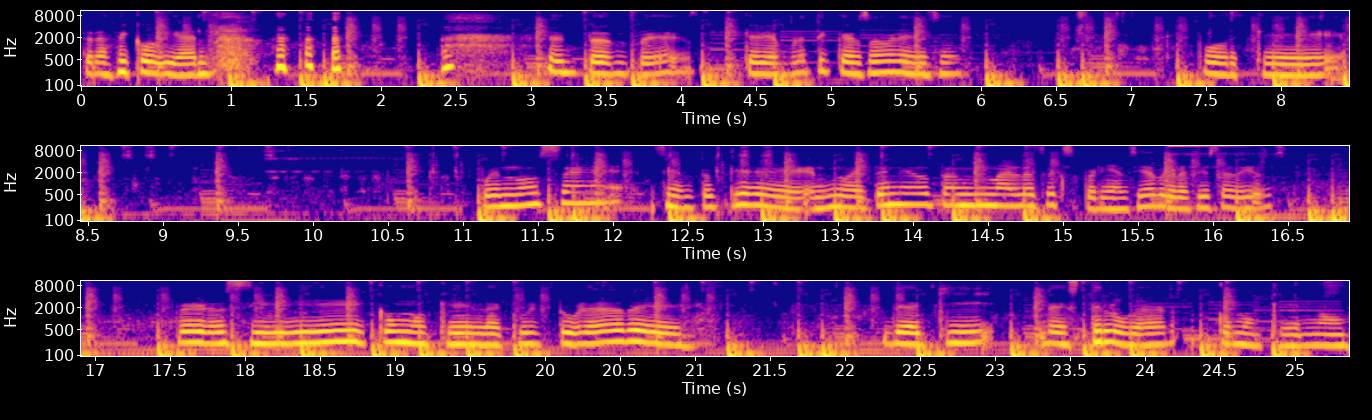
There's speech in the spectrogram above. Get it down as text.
tráfico vial. Entonces quería platicar sobre eso porque pues no sé, siento que no he tenido tan malas experiencias, gracias a Dios pero sí como que la cultura de, de aquí, de este lugar, como que no,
